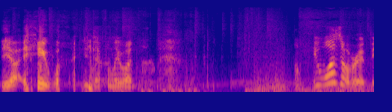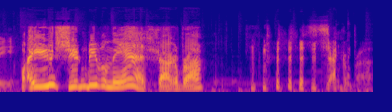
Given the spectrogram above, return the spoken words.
yeah, you, would- you definitely would. Oh, he was over at B. Why are you shooting people in the ass, Shaka, brah? Shakabra.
